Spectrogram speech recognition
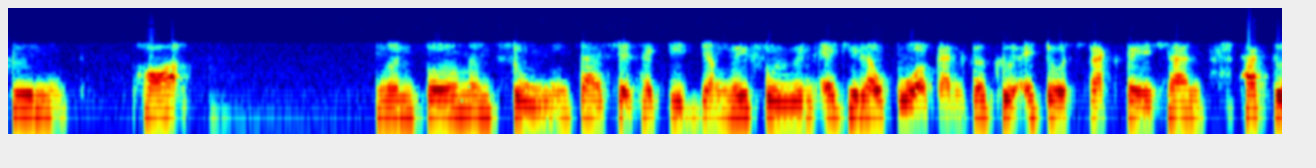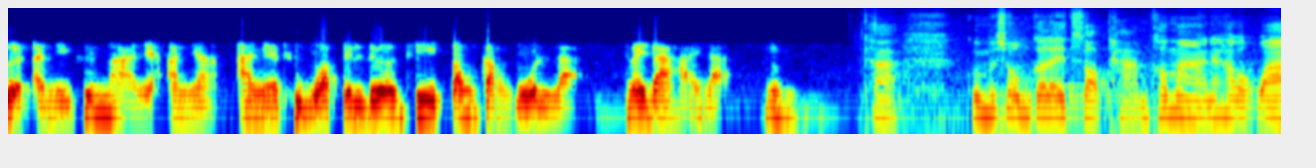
ขึ้น เพราะ เงินเฟ้อมันสูง แต่เศรษฐกิจยังไม่ฟื้น ไอ้ที่เรากลัวกันก็คือไอ้ตัว stagflation ถ้าเกิดอันนี้ขึ้นมาเนี่ย อันเนี้ย อันเนี้ยถือว่าเป็นเรื่องที่ต้องกังวลละ ไม่ได้ละอืมค่ะ คุณผู้ชมก็เลยสอบถามเข้ามานะคะ บอกว่า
